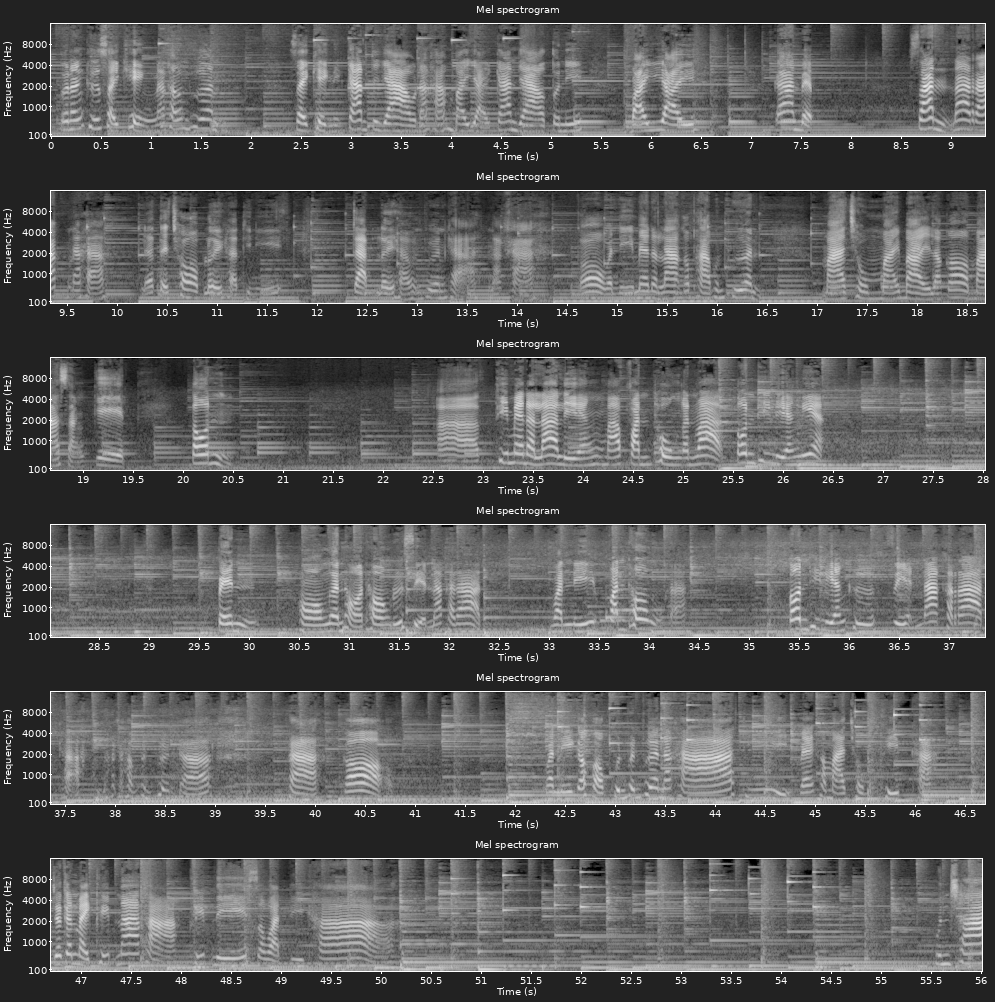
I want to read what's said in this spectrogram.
ตัวนั้นคือใส่เข่งนะคะเพื่อนๆ ใส่เข่งนี่ก้านจะยาวนะคะ ใบใหญ่ก้านยาวตัวนี้ใบใหญ่ก้านแบบสั้นน่ารักนะคะ แล้วแต่ชอบเลยค่ะทีนี้จัดเลยค่ะเพื่อนๆค่ะนะคะ ก็วันนี้แม่ดอลล่าก็พาเพื่อนๆ มาชมไม้ใบแล้วก็มาสังเกตต้นที่แม่ดอลล่าเลี้ยงมาฟันธงกันว่าต้นที่เลี้ยงเนี่ย เป็นหอเงินหอทองหรือเสียนนาคราช วันนี้ฟันธงค่ะ ต้นที่เลี้ยงคือเสียนนาคราชค่ะนะคะเพื่อนๆค่ะค่ะ ก็ วันนี้ก็ขอบคุณเพื่อนๆนะคะ ที่แวะเข้ามาชมคลิปค่ะ เจอกันใหม่คลิปหน้าค่ะ คลิปนี้สวัสดีค่ะคุณชา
